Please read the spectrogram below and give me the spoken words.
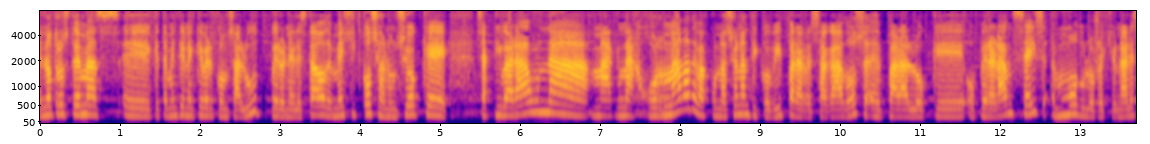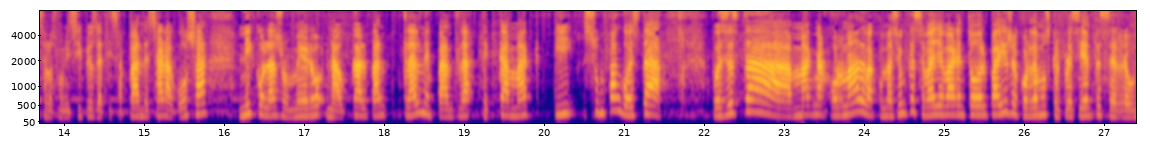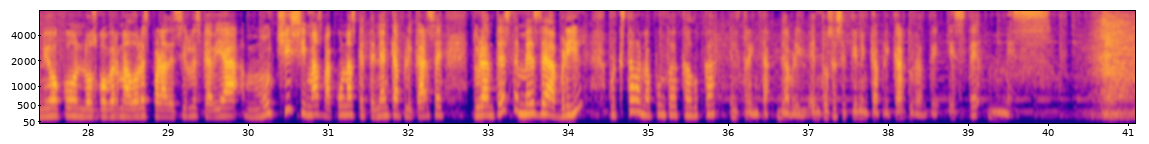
En otros temas eh, que también tienen que ver con salud, pero en el Estado de México se anunció que se activará una magna jornada de vacunación anticovid para rezagados, eh, para lo que operarán seis módulos regionales en los municipios de Atizapán, de Zaragoza, Nicolás Romero, Naucalpan, Tlalnepantla, Tecámac y Zumpango. Esta pues esta magna jornada de vacunación que se va a llevar en todo el país. Recordemos que el presidente se reunió con los gobernadores para decirles que había muchísimas vacunas que tenían que aplicarse durante este mes de abril, porque estaban a punto de caducar el 30 de abril. Entonces se tienen que aplicar durante este mes.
